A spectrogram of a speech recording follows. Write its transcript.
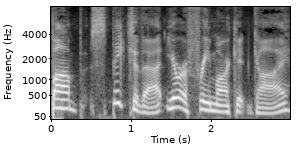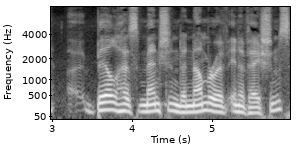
Bob, speak to that. You're a free market guy. Bill has mentioned a number of innovations,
